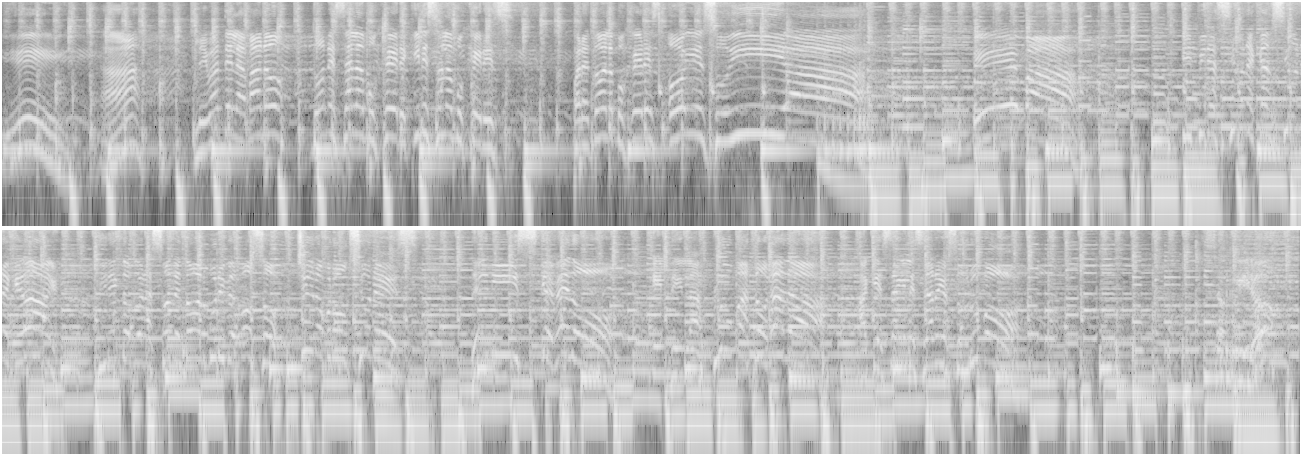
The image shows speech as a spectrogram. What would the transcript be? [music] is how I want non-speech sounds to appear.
Yeah. Ah. Levante la mano. ¿Dónde están las mujeres? ¿Quiénes son las mujeres? Para todas las mujeres, hoy en su día. ¡Epa! Inspiraciones, canciones que dan directo al corazón de todo el público hermoso. Chino Producciones. Denis Quevedo, el de la pluma dorada. Aquí está el escenario su grupo. Se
